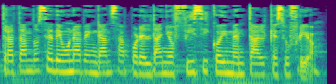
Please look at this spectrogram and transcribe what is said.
tratándose de una venganza por el daño físico y mental que sufrió.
